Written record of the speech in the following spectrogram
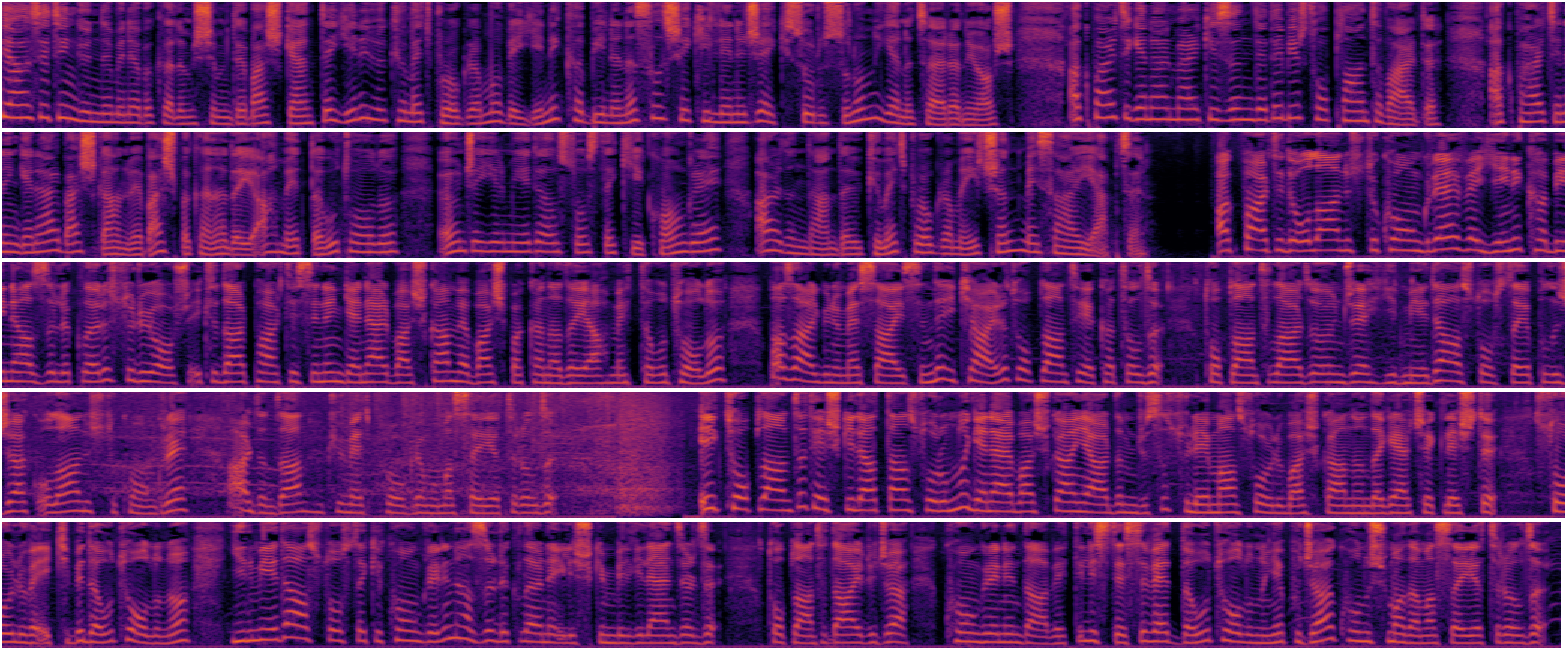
Siyasetin gündemine bakalım şimdi. Başkentte yeni hükümet programı ve yeni kabine nasıl şekillenecek sorusunun yanıtı aranıyor. AK Parti Genel Merkezi'nde de bir toplantı vardı. AK Parti'nin Genel Başkan ve Başbakan adayı Ahmet Davutoğlu önce 27 Ağustos'taki kongre ardından da hükümet programı için mesai yaptı. AK Parti'de olağanüstü kongre ve yeni kabine hazırlıkları sürüyor. İktidar Partisi'nin genel başkan ve başbakan adayı Ahmet Davutoğlu pazar günü mesaisinde iki ayrı toplantıya katıldı. Toplantılarda önce 27 Ağustos'ta yapılacak olağanüstü kongre ardından hükümet programı masaya yatırıldı. İlk toplantı teşkilattan sorumlu Genel Başkan Yardımcısı Süleyman Soylu başkanlığında gerçekleşti. Soylu ve ekibi Davutoğlu'nu 27 Ağustos'taki kongrenin hazırlıklarına ilişkin bilgilendirdi. Toplantıda ayrıca kongrenin davetli listesi ve Davutoğlu'nun yapacağı konuşma da masaya yatırıldı.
